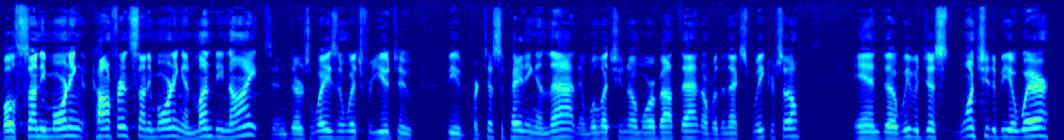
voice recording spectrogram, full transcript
both Sunday morning conference, Sunday morning, and Monday night. And there's ways in which for you to be participating in that, and we'll let you know more about that over the next week or so. And we would just want you to be aware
